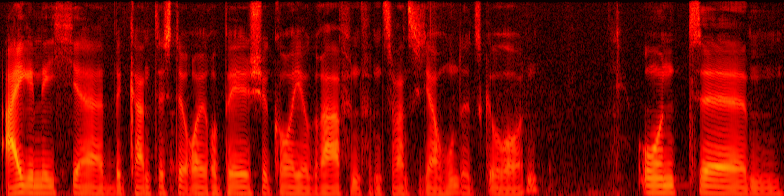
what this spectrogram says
eigentlich äh, bekannteste europäische Choreografin vom 20. Jahrhunderts geworden. Und ähm,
